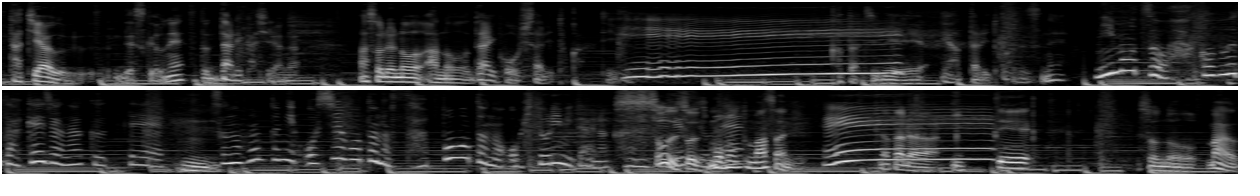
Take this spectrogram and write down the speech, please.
立ち会うんですけどね。誰かしらが、まあ、それのあの代行したりとかっていう形でやったりとかですね。荷物を運ぶだけじゃなくってうん。その本当にお仕事のサポートのお一人みたいな感じですよね。そうですそう。ですもう本当まさに。だから行ってそのまあ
